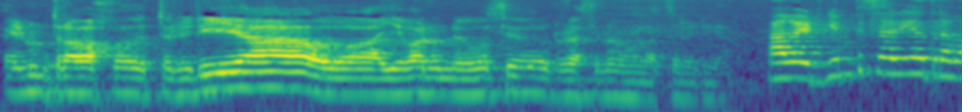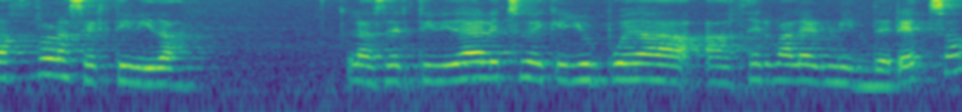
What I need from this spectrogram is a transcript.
en un trabajo de hostelería o a llevar un negocio relacionado con la hostelería? A ver, yo empezaría a trabajar la asertividad. La asertividad, el hecho de que yo pueda hacer valer mis derechos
